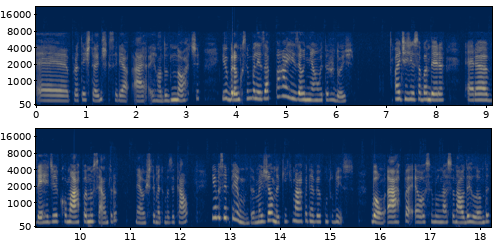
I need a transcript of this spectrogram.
é, protestantes, que seria a Irlanda do Norte. E o branco simboliza a paz e a união entre os dois. Antes disso, a bandeira era verde com uma harpa no centro, né, um instrumento musical. E aí você me pergunta, mas Janda, o que, que uma harpa tem a ver com tudo isso? Bom, a harpa é o símbolo nacional da Irlanda.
